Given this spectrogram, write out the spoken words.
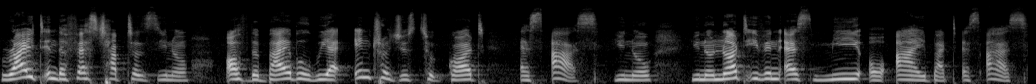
right in the first chapters, you know, of the Bible, we are introduced to God as us, you know, you know, not even as me or I, but as us.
